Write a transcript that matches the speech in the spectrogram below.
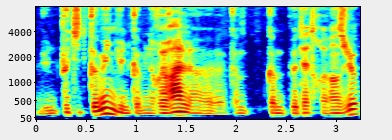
d'une petite commune, d'une commune rurale comme, comme peut-être Vinzieux,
